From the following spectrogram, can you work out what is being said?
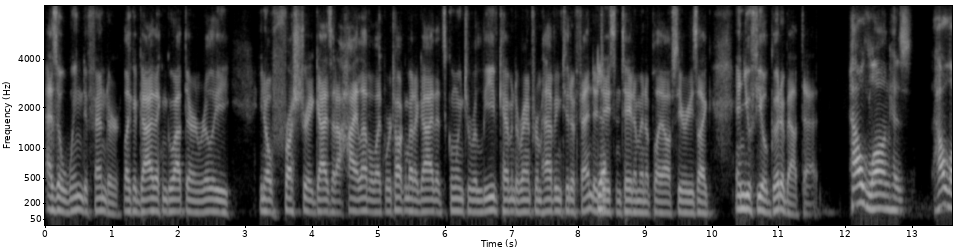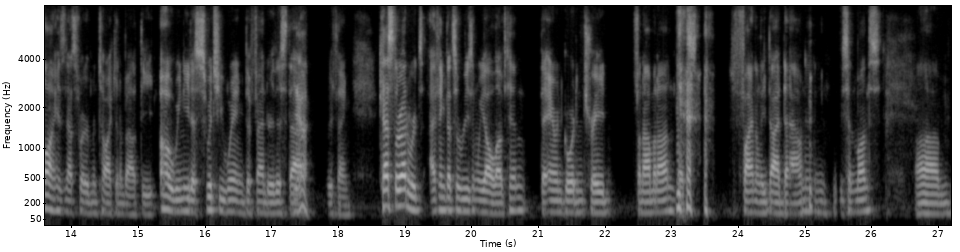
as a wing defender, like a guy that can go out there and really, you know, frustrate guys at a high level. Like we're talking about a guy that's going to relieve Kevin Durant from having to defend a Yeah. Jayson Tatum in a playoff series. Like, and you feel good about that. How long has how long has Nets Twitter been talking about the oh we need a switchy wing defender this that Yeah. everything? Kessler Edwards, I think that's a reason we all loved him. The Aaron Gordon trade phenomenon that's finally died down in recent months. Um,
